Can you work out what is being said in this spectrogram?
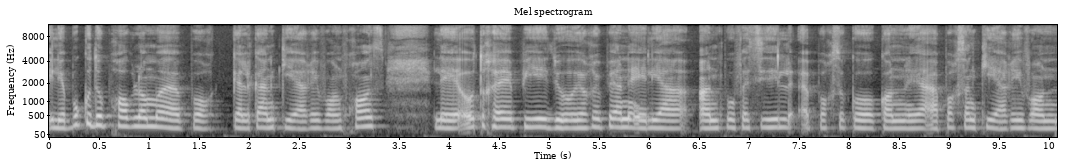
il y a beaucoup de problèmes pour quelqu'un qui arrive en France. Les autres pays européens, il y a un peu facile parce que quand il y a une personne qui arrive en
